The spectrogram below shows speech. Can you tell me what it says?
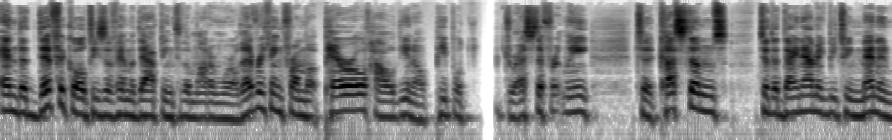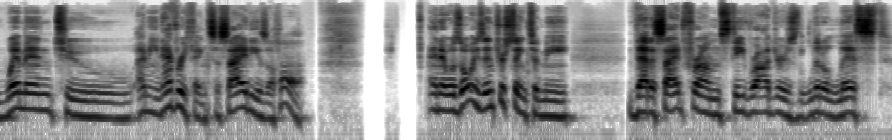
and the difficulties of him adapting to the modern world. Everything from apparel, how, you know, people dress differently, to customs, to the dynamic between men and women, to, I mean, everything, society as a whole. And it was always interesting to me that aside from Steve Rogers' little list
